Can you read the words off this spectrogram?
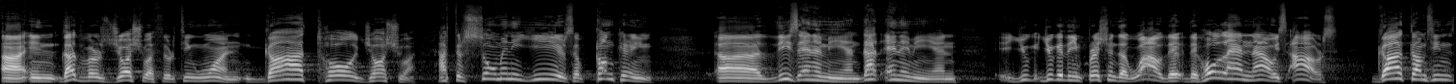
Uh, in that verse, Joshua 13:1, God told Joshua, after so many years of conquering uh, this enemy and that enemy, and you, you get the impression that, wow, the, the whole land now is ours. God comes in,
